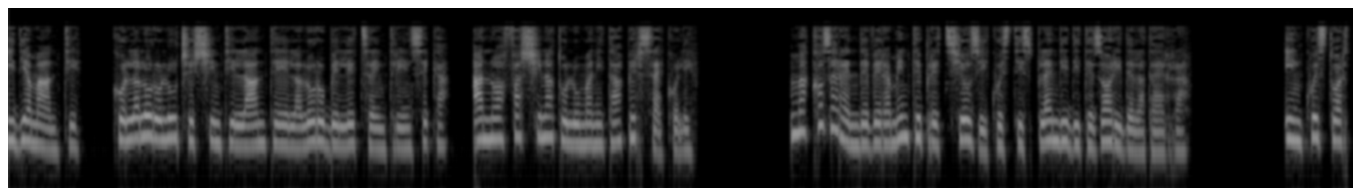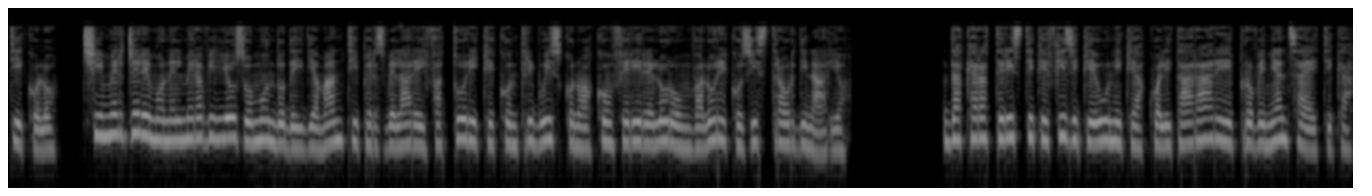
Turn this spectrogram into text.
I diamanti, con la loro luce scintillante e la loro bellezza intrinseca, hanno affascinato l'umanità per secoli. Ma cosa rende veramente preziosi questi splendidi tesori della Terra? In questo articolo, ci immergeremo nel meraviglioso mondo dei diamanti per svelare i fattori che contribuiscono a conferire loro un valore così straordinario. Da caratteristiche fisiche uniche a qualità rare e provenienza etica,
